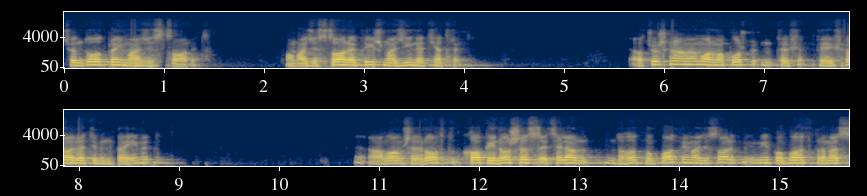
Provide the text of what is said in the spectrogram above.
që ndodh prej magjistarit. Po magjistari e prish magjinë e tjetrit. Ashtu siç kena me marr më poshtë prej fjalëve e Ibn Kaimit. Allahu e mëshiroft, ka prej nushrës e cila do thot nuk bahet prej magjistarit, mirëpo bëhet përmes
